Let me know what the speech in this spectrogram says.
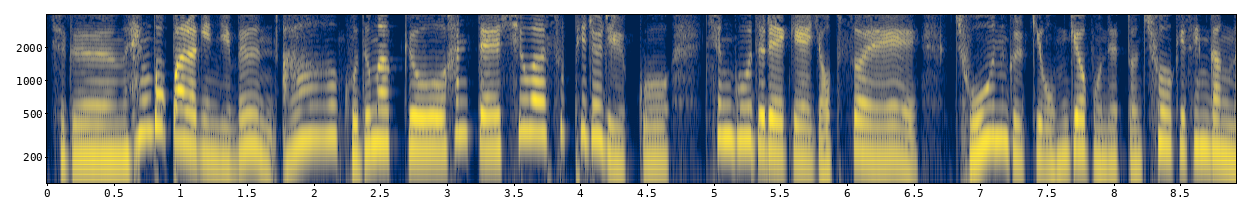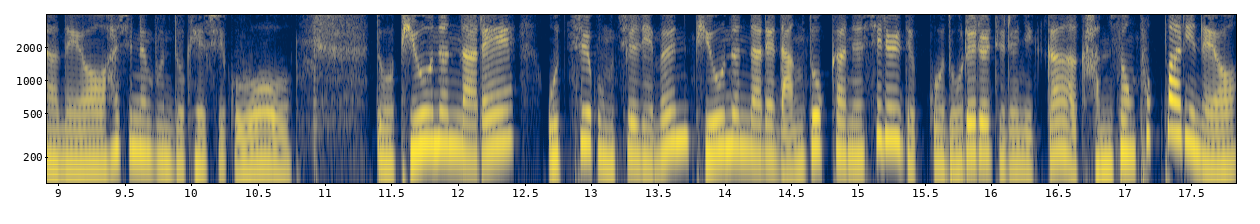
지금 행복바라기님은 아 고등학교 한때 시와 수필을 읽고 친구들에게 엽서에 좋은 글귀 옮겨 보냈던 추억이 생각나네요 하시는 분도 계시고 또 비 오는 날에 5707님은 비 오는 날에 낭독하는 시를 듣고 노래를 들으니까 감성 폭발이네요.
